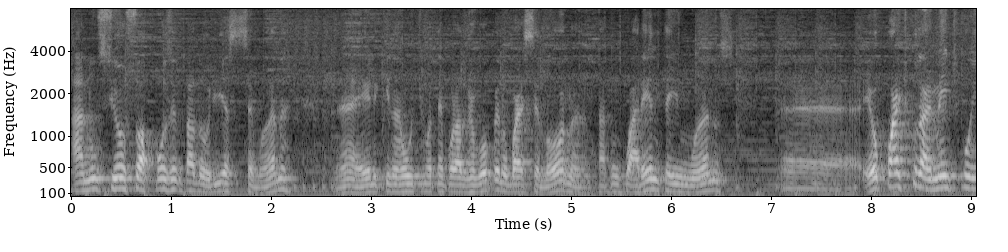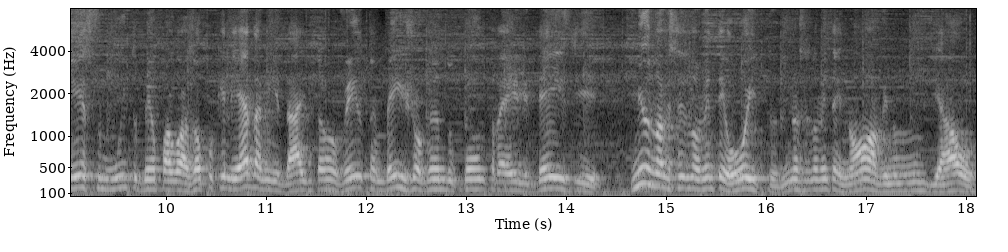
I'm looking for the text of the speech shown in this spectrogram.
anunciou sua aposentadoria essa semana. Né? Ele que na última temporada jogou pelo Barcelona, está com 41 anos. É... eu particularmente conheço muito bem o Paul Gasol porque ele é da minha idade, então eu venho também jogando contra ele desde 1998, 1999, no Mundial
